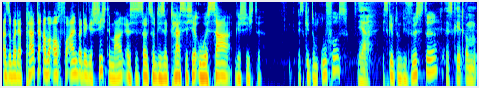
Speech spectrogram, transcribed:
also bei der Platte, aber auch vor allem bei der Geschichte mag, ist es halt so diese klassische USA-Geschichte. Es geht um UFOs, Ja. Es geht um die Wüste, Es geht um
